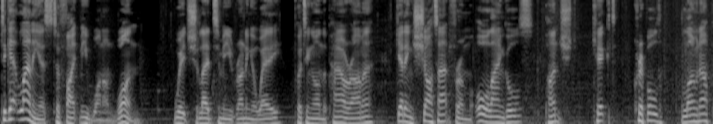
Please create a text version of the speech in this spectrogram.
to get Lanius to fight me one on one, which led to me running away, putting on the power armor, getting shot at from all angles, punched, kicked, crippled, blown up,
